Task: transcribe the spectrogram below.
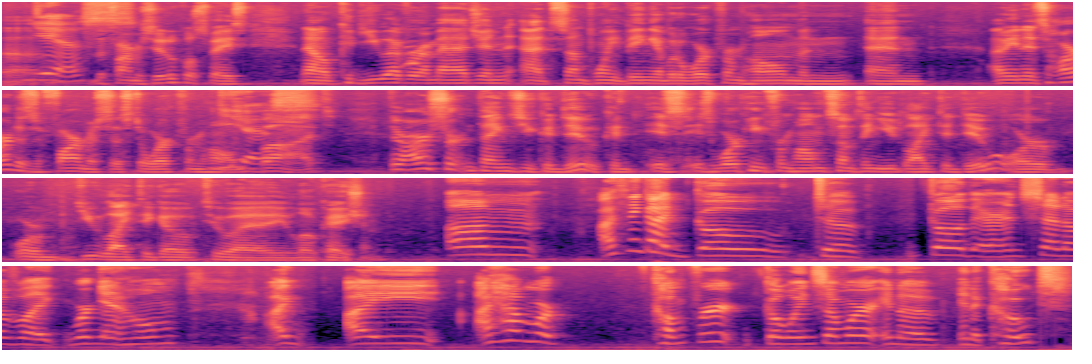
Uh, Yes. The pharmaceutical space. Now, could you ever imagine at some point being able to work from home and and I mean, it's hard as a pharmacist to work from home, Yes. but there are certain things you could do. Could is is working from home something you'd like to do, or or do you like to go to a location? Um, I think I'd go to go there instead of like working at home. I I I have more comfort going somewhere in a in a coat.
